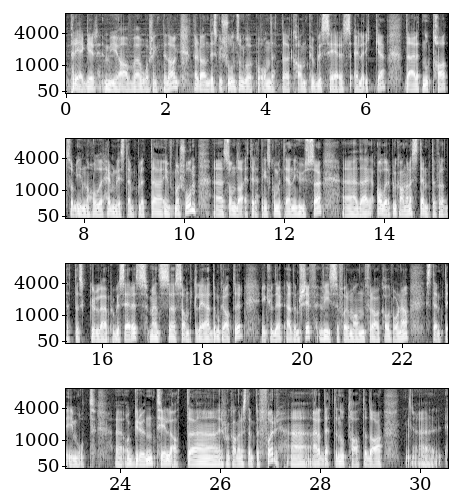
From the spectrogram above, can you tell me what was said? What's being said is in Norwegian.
preger mye av Washington i dag. Det er da en diskusjon som går på om dette kan publiseres eller ikke. Det er et notat som inneholder hemmeligstemplet eh, informasjon, eh, som da etterretningskomiteen i huset, der alle replikanerne stemte for at dette skulle publiseres, mens samtlige demokrater, inkludert Adam Schiff, viseformannen fra California, stemte imot. Og Grunnen til at republikanerne stemte for, er at dette notatet da Eh,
